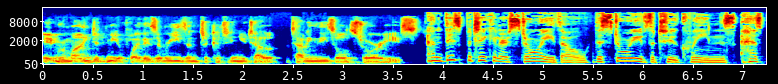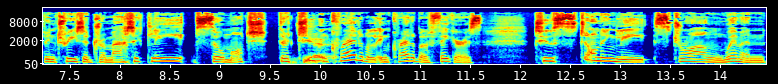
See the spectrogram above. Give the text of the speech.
it reminded me of why there's a reason to continue tell, telling these old stories. And this particular story, though, the story of the two queens, has been treated dramatically so much. They're two yeah. incredible, incredible figures, two stunningly strong women,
